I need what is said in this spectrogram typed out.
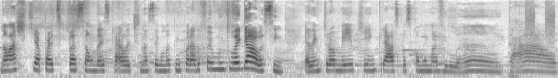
não acho que a participação da Scarlett na segunda temporada foi muito legal, assim. Ela entrou meio que, entre aspas, como uma vilã e tal.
